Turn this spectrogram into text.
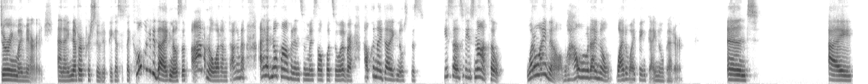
during my marriage. And I never pursued it because it's like, who am I to diagnose this? I don't know what I'm talking about. I had no confidence in myself whatsoever. How can I diagnose this? He says he's not. So what do I know? How would I know? Why do I think I know better? And I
